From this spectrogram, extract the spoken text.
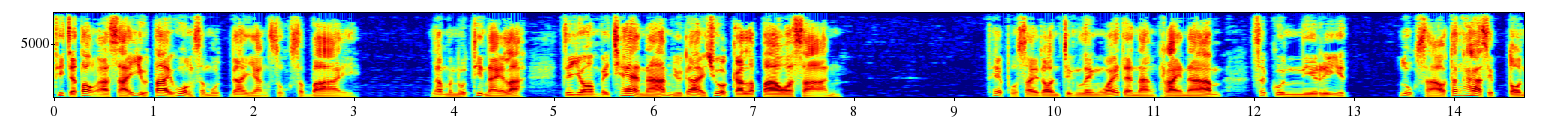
ที่จะต้องอาศัยอยู่ใต้ห้วงสมุทรได้อย่างสุขสบาย และมนุษย์ที่ไหนล่ะ จะยอมไปแช่น้ำอยู่ได้ชั่วกาลปาวสาร เทพโพไซดอนจึงเล็งไว้แต่นางพรายน้ำสกุลนีรีอิตลูกสาวทั้งห้าสิบตน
